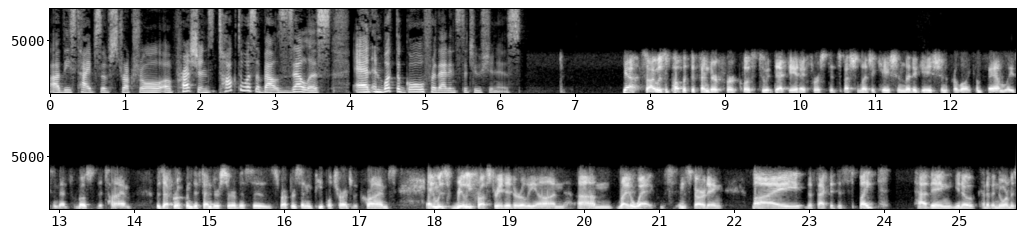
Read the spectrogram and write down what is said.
uh, these types of structural oppressions. Talk to us about Zealous and, and what the goal for that institution is. Yeah, so I was a public defender for close to a decade. I first did special education litigation for low income families, and then for most of the time was at Brooklyn Defender Services representing people charged with crimes, and was really frustrated early on, um, right away, in starting by the fact that despite having, you know, kind of enormous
